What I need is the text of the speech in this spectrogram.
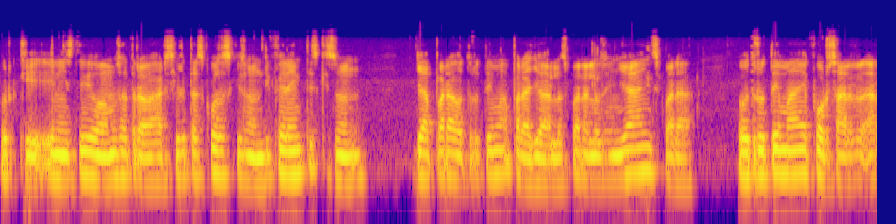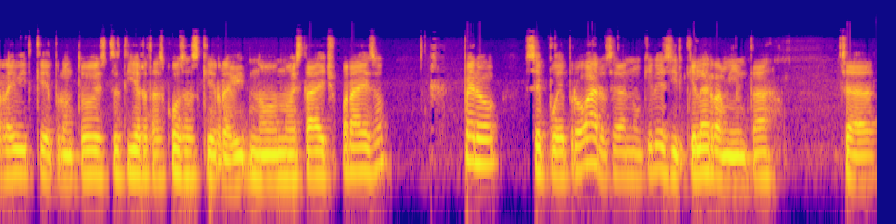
porque en este video vamos a trabajar ciertas cosas que son diferentes que son ya para otro tema para llevarlos para los engines para otro tema de forzar a Revit que de pronto estas ciertas cosas que Revit no, no está hecho para eso pero se puede probar o sea no quiere decir que la herramienta o sea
